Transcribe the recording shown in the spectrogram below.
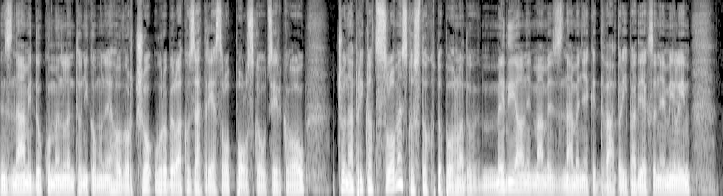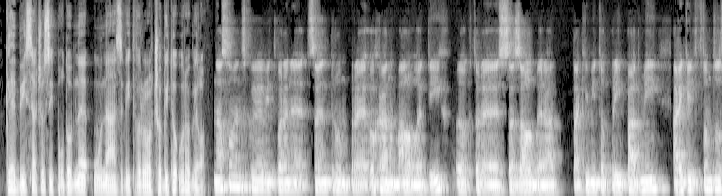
ten známy dokument, len to nikomu nehovor, čo urobilo, ako zatriaslo polskou cirkvou čo napríklad Slovensko z tohto pohľadu. Mediálne máme známe nejaké dva prípady, ak sa nemýlim, keby sa čosi podobné u nás vytvorilo, čo by to urobilo? Na Slovensku je vytvorené Centrum pre ochranu maloletých, e, ktoré sa zaoberá takýmito prípadmi, aj keď v tomto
